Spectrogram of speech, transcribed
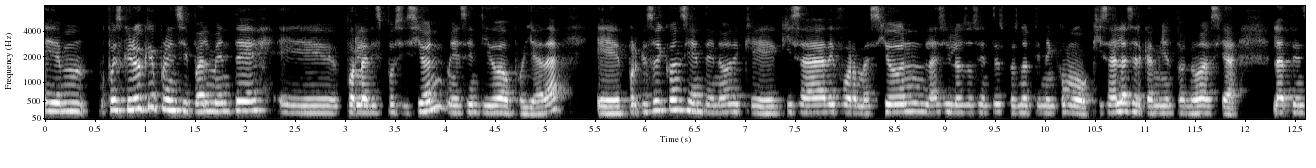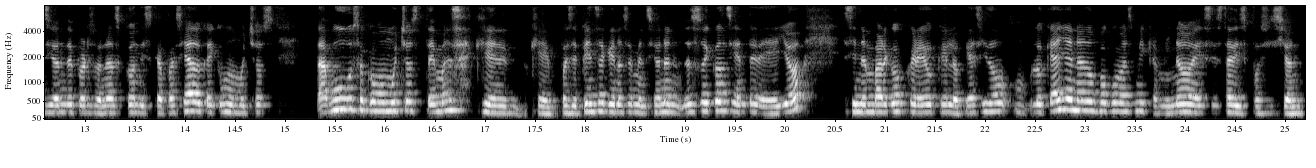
Em, pues creo que principalmente eh, por la disposición me he sentido apoyada, eh, porque soy consciente, ¿no? De que quizá de formación las y los docentes pues no tienen como quizá el acercamiento, ¿no? Hacia la atención de personas con discapacidad, o que hay como muchos tabús o como muchos temas que, que pues se piensa que no se mencionan. Soy consciente de ello. Sin embargo, creo que lo que ha sido, lo que ha llenado un poco más mi camino es esta disposición,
